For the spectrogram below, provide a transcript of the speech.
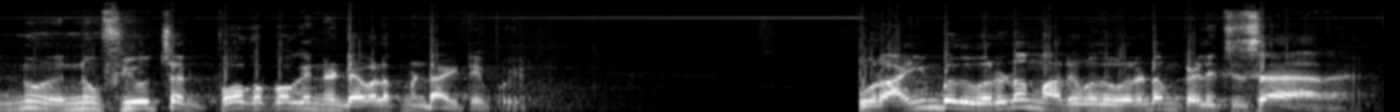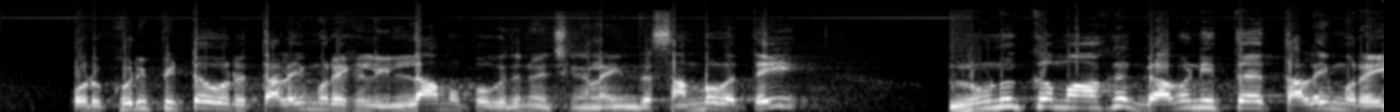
இன்னும் இன்னும் ஃபியூச்சர் போக போக இன்னும் டெவலப்மெண்ட் ஆகிட்டே போயிடும். ஒரு ஐம்பது வருடம் அறுபது வருடம் கழிச்சு சார் ஒரு குறிப்பிட்ட ஒரு தலைமுறைகள் இல்லாமல் போகுதுன்னு வச்சுக்கோங்களேன். இந்த சம்பவத்தை நுணுக்கமாக கவனித்த தலைமுறை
